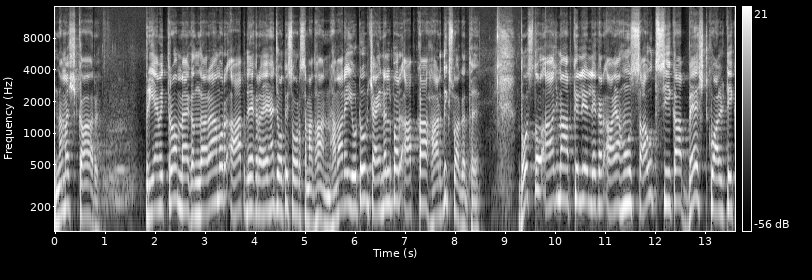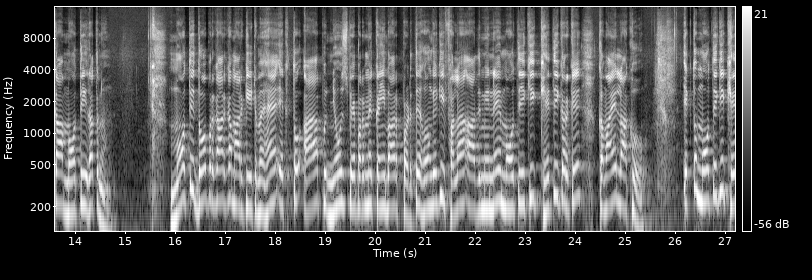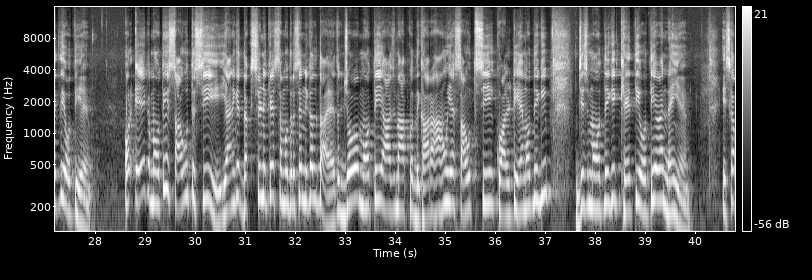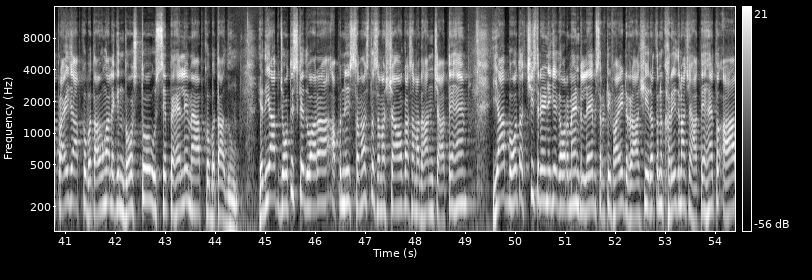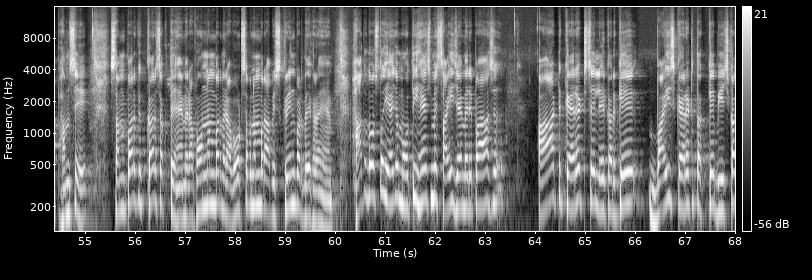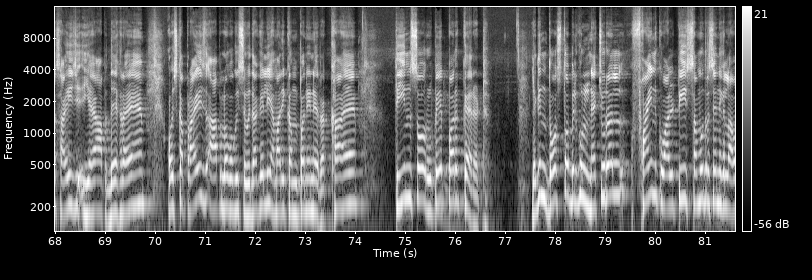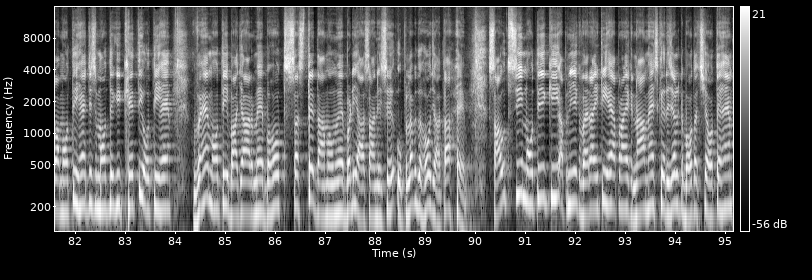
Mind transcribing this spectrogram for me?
नमस्कार। प्रिय मित्रों, मैं गंगाराम और आप देख रहे हैं ज्योतिष और समाधान। हमारे यूट्यूब चैनल पर आपका हार्दिक स्वागत है। दोस्तों, आज मैं आपके लिए लेकर आया हूँ साउथ सी का बेस्ट क्वालिटी का मोती रत्न। मोती दो प्रकार का मार्केट में है। एक तो आप न्यूज़पेपर में कई बार पढ़ते होंगे कि फला आदमी ने मोती की खेती करके कमाए लाखों। एक तो मोती की खेती होती है। एक मोती साउथ सी, यानी कि दक्षिण के समुद्र से निकलता है। तो जो मोती आज मैं आपको दिखा रहा हूँ, यह साउथ सी क्वालिटी है मोती की। जिस मोती की खेती होती है, वह नहीं है। इसका प्राइस आपको बताऊँगा, लेकिन दोस्तों, उससे पहले मैं आपको बता दूँ। यदि आप ज्योतिष के द्वारा अपनी समस्त समस्याओं का समाधान चाहते हैं या आप बहुत अच्छी श्रेणी के गवर्नमेंट लैब सर्टिफाइड राशि रत्न खरीदना चाहते हैं तो आप हमसे संपर्क कर सकते हैं। मेरा फ़ोन नंबर, मेरा व्हाट्सअप नंबर आप स्क्रीन पर देख रहे हैं। हाँ तो दोस्तों, यह जो मोती है, इसमें साइज़ है मेरे पास आठ कैरेट से लेकर के 22 कैरेट तक के बीच का साइज़ यह आप देख रहे हैं। और इसका प्राइस आप लोगों की सुविधा के लिए हमारी कंपनी ने रखा है तीन सौ रुपये पर कैरेट। लेकिन दोस्तों, बिल्कुल नेचुरल फाइन क्वालिटी समुद्र से निकला हुआ मोती है। जिस मोती की खेती होती है, वह मोती बाज़ार में बहुत सस्ते दामों में बड़ी आसानी से उपलब्ध हो जाता है। साउथ सी मोती की अपनी एक वैरायटी है, अपना एक नाम है, इसके रिज़ल्ट बहुत अच्छे होते हैं।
